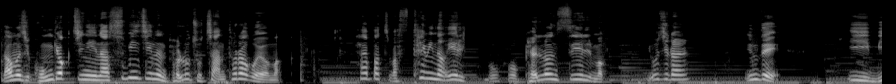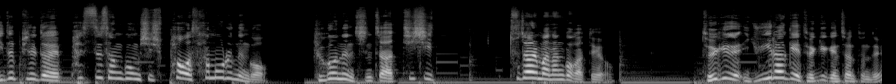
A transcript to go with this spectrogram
나머지 공격진이나 수비진은 별로 좋지 않더라고요. 막 해봤자 막 스태미너 1, 뭐, 뭐 밸런스 1, 막 요지랄. 근데 이 미드필더의 패스 성공 시 슈퍼 3 오르는 거 그거는 진짜 TC 투자할 만한 것 같아요. 되게 유일하게 되게 괜찮던데?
